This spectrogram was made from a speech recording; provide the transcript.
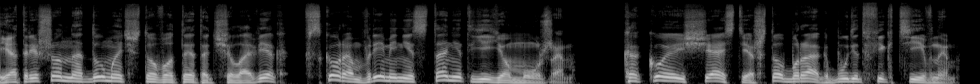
И отрешенно думать, что вот этот человек в скором времени станет ее мужем. Какое счастье, что брак будет фиктивным.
